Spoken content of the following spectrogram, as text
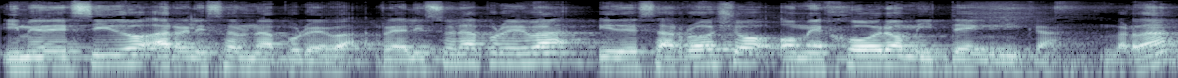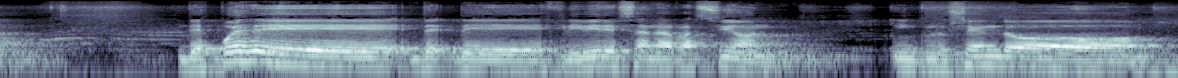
y me decido a realizar una prueba. Realizo la prueba y desarrollo o mejoro mi técnica, ¿verdad? Después de, escribir esa narración, incluyendo,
